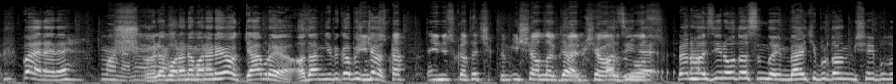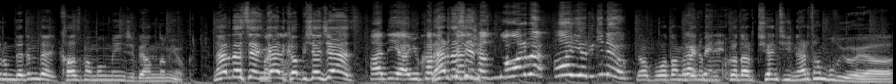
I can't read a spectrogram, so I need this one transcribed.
Bana ne? Bana Şş, ne? Öyle bana ne bana ne yok. Gel buraya. Adam gibi En kapışacağız. üst, kat, en üst kata çıktım. İnşallah güzel Gel. bir şey vardır. hazine. olsun. Ben hazine odasındayım. Belki buradan bir şey bulurum dedim de kazmam olmayınca bir anlamı yok. Neredesin? Gel Bakalım. kapışacağız. Hadi ya yukarıda bir Neredesin? tane şans bloğu var mı? Hayır yine yok. Ya bu adam Bırak gene beni. bu kadar TNT'yi nereden buluyor ya?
